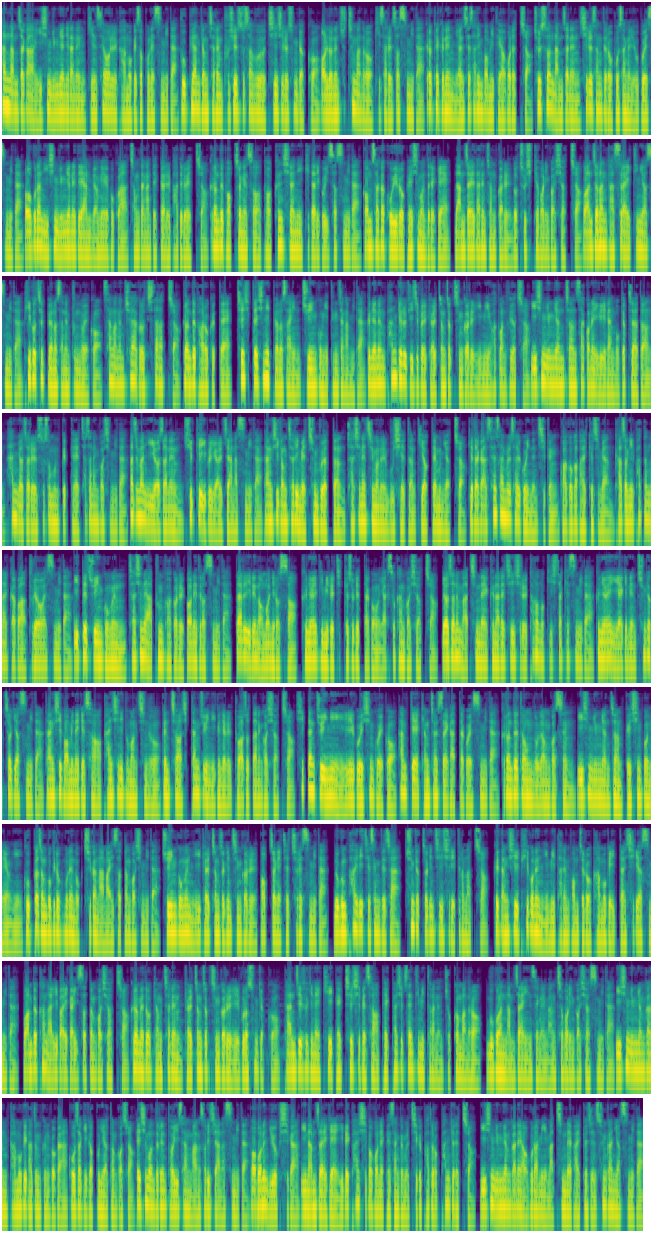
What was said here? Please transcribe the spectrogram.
한 남자가 26년이라는 긴 세월을 감옥에서 보냈습니다. 부패한 경찰은 부실 수사 후 진실을 숨겼고 언론은 추측만으로 기사를 썼습니다. 그렇게 그는 연쇄살인범이 되어버렸죠. 출소한 남자는 시를 상대로 보상을 요구했습니다. 억울한 26년에 대한 명예회복과 정당한 대가를 받으려 했죠. 그런데 법정에서 더 큰 시련이 기다리고 있었습니다. 검사가 고의로 배심원들에게 남자의 다른 전과를 노출시켜버린 것이었죠. 완전한 가스라이팅이었습니다. 피고 측 변호사는 분노했고 상황은 최악으로 치달았죠. 그런데 바로 그때 70대 신입 변호사인 주인공이 등장합니다. 그녀는 판결을 뒤집을 결정적 증거를 이미 확보한 후였죠. 26년 전 사건의 유일한 목격자였던 한 여자를 수 소문 끝에 찾아낸 것입니다. 하지만 이 여자는 쉽게 입을 열지 않았습니다. 당시 경찰이 매춘부였던 자신의 증언을 무시했던 기억 때문이었죠. 게다가 새 삶을 살고 있는 지금 과거가 밝혀지면 가정이 파탄날까봐 두려워했습니다. 이때 주인공은 자신의 아픈 과거를 꺼내들었습니다. 딸을 잃은 어머니로서 그녀의 비밀을 지켜주겠다고 약속한 것이었죠. 여자는 마침내 그날의 진실을 털어놓기 시작했습니다. 그녀의 이야기는 충격적이었습니다. 당시 범인에게서 간신히 도망친 후 근처 식당 주인이 그녀를 도와줬다는 것이었죠. 식당 주인이 119에 신고했고 함께 경찰서에 갔다고 했습니다. 그런데 더욱 놀라운 것은 26년 전 그 신고 내용이 국가정보기록물에 녹취 가 남아 있었던 것입니다. 주인공은 이 결정적인 증거를 법정에 제출했습니다. 녹음 파일이 재생되자 충격적인 진실이 드러났죠. 그 당시 피고는 이미 다른 범죄로 감옥에 있던 시기였습니다. 완벽한 알리바이가 있었던 것이었죠. 그럼에도 경찰은 결정적 증거를 일부러 숨겼고 단지 흑인의 키 170에서 180cm라는 조건만으로 무고한 남자의 인생을 망쳐버린 것이었습니다. 26년간 감옥에 가둔 근거가 고작 이것뿐이었던 거죠. 배심원들은 더 이상 망설이지 않았습니다. 법원은 뉴욕시가 이 남자에게 280억 원의 배상금을 지급하도록 판결했죠. 26년간의 억울함이 마침내 밝혀진 순간이었습니다.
